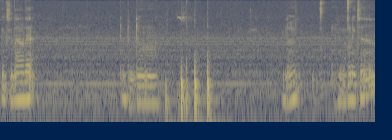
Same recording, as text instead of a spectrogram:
thinks about it dun, dun, dun. no funny turn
